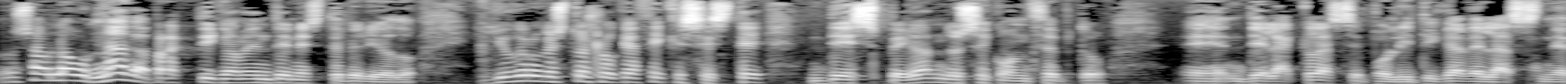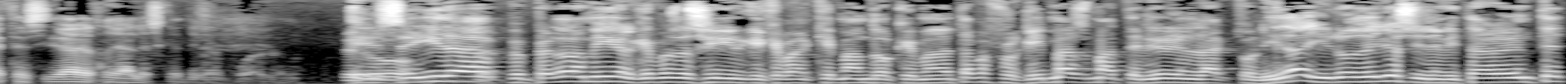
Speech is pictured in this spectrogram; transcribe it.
No, se ha hablado nada prácticamente en este periodo. Y yo creo que esto es lo que hace que se esté despegando ese concepto eh, de la clase política, de las necesidades reales que tiene el pueblo. ¿no? Enseguida, perdona Miguel, que hemos de seguir que- quema- quemando, quemando etapas porque hay más material en la actualidad y uno de ellos, inevitablemente,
